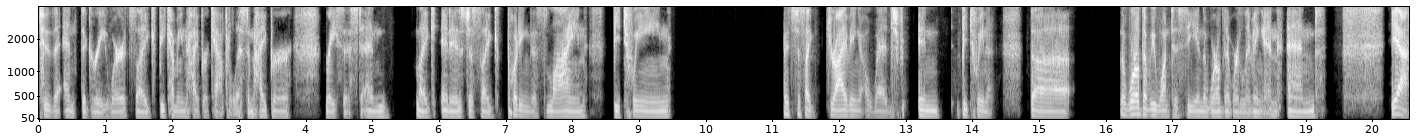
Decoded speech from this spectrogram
to the nth degree where it's like becoming hyper capitalist and hyper racist and like it is just like putting this line between it's just like driving a wedge in between the the world that we want to see and the world that we're living in. And yeah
